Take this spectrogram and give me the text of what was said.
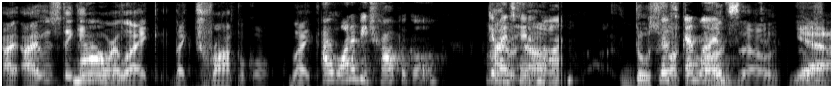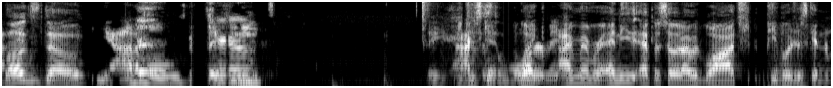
I, I was thinking more like like tropical, like I want to be tropical. Get my don't tan on. those No fucking tan bugs lines. though. Yeah. those bugs though. the animals, the True. heat, access just to getting water. like maybe. I remember any episode I would watch, people are just getting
